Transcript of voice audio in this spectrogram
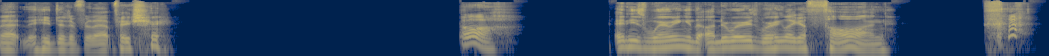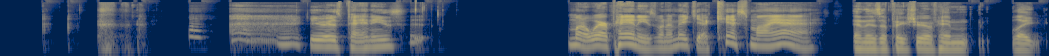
That he did it for that picture. Oh, And he's wearing in the underwear, he's wearing like a thong. he wears panties. I'm gonna wear panties when I make you kiss my ass. And there's a picture of him like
